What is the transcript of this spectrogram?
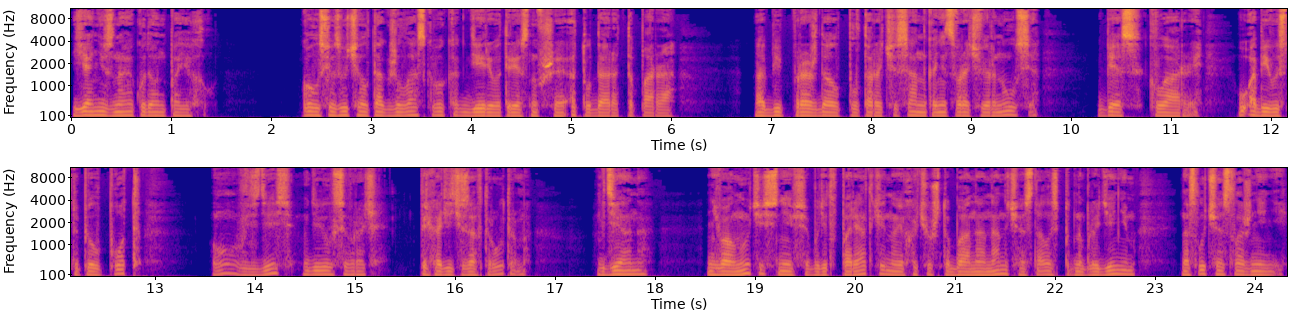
я не знаю, куда он поехал». Голос ее звучал так же ласково, как дерево, треснувшее от удара топора. Аби прождал полтора часа, наконец врач вернулся. Без Клары. У Аби выступил пот. «О, вы здесь?» — удивился врач. «Приходите завтра утром». «Где она?» «Не волнуйтесь, с ней все будет в порядке, но я хочу, чтобы она на ночь осталась под наблюдением на случай осложнений.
